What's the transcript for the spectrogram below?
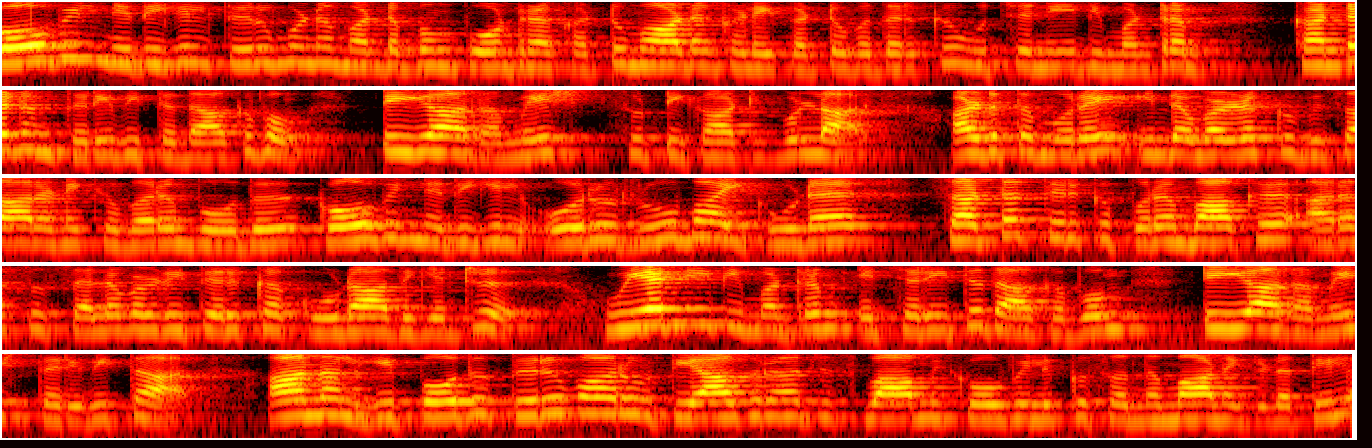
கோவில் நிதியில் திருமண மண்டபம் போன்ற கட்டுமானங்களை கட்டுவதற்கு உச்சநீதிமன்றம் கண்டனம் தெரிவித்ததாகவும் டி ஆர் ரமேஷ் சுட்டிக்காட்டியுள்ளார். அடுத்த முறை இந்த வழக்கு விசாரணைக்கு வரும்போது கோவில் நிதியில் ஒரு ரூபாய் கூட சட்டத்திற்கு புறம்பாக அரசு செலவழித்திருக்க கூடாது என்று உயர்நீதிமன்றம் எச்சரித்ததாகவும் டி ஆர் ரமேஷ் தெரிவித்தார். ஆனால் இப்போது திருவாரூர் தியாகராஜ சுவாமி கோவிலுக்கு சொந்தமான இடத்தில்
